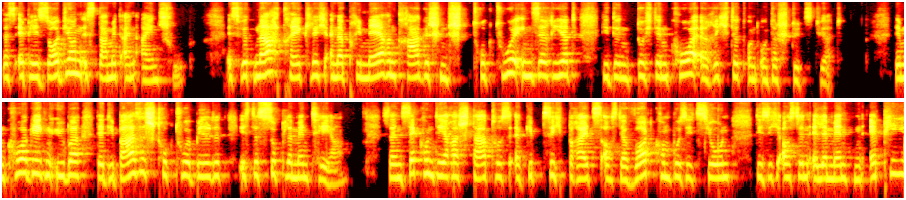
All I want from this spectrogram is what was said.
Das Episodion ist damit ein Einschub. Es wird nachträglich einer primären tragischen Struktur inseriert, die den, durch den Chor errichtet und unterstützt wird. Dem Chor gegenüber, der die Basisstruktur bildet, ist es supplementär. Sein sekundärer Status ergibt sich bereits aus der Wortkomposition, die sich aus den Elementen epi,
